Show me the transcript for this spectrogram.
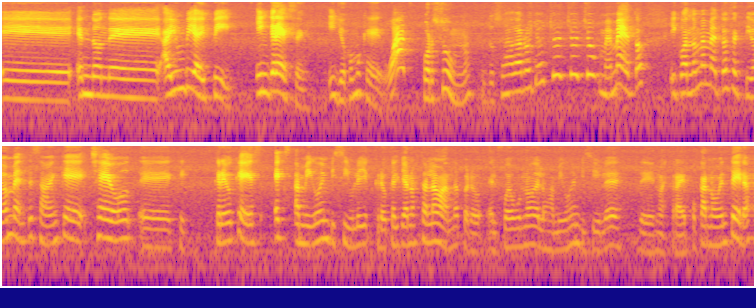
eh, en donde hay un VIP, ingresen. Y yo como que, ¿what? Por Zoom, ¿no? Entonces agarro yo, chu, chu, chu, me meto. Y cuando me meto, efectivamente, saben que Cheo, eh, que creo que es ex amigo invisible, creo que él ya no está en la banda, pero él fue uno de los amigos invisibles de, de nuestra época noventera.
